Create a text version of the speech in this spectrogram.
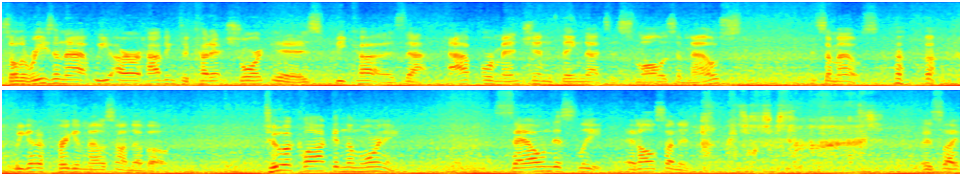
So the reason that we are having to cut it short is because that aforementioned thing that's as small as a mouse, it's a mouse. we got a friggin' mouse on the boat. Two o'clock in the morning, sound asleep, and all of a sudden it's like,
